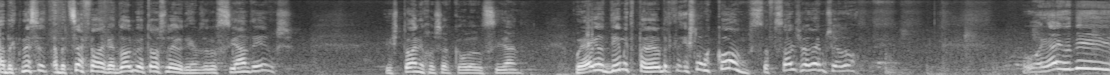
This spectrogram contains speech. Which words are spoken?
הבית כנסת, הבית ספר הגדול ביותר של היהודים זה לוסיאן דה הירש. אשתו, אני חושב, קראו לו לוסיאן. הוא היה יהודי מתפלל בבית כנסת, יש לו מקום, ספסל שלם שלו. הוא היה יהודי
